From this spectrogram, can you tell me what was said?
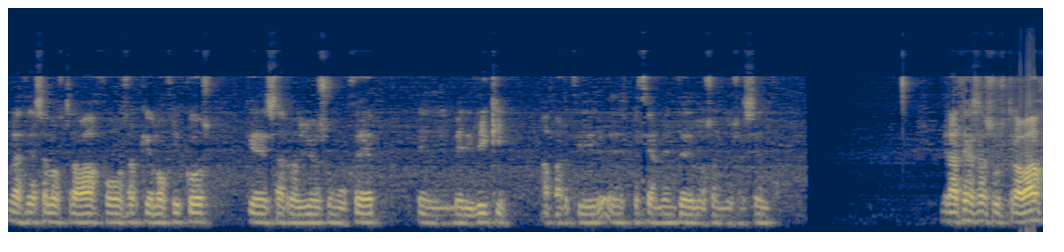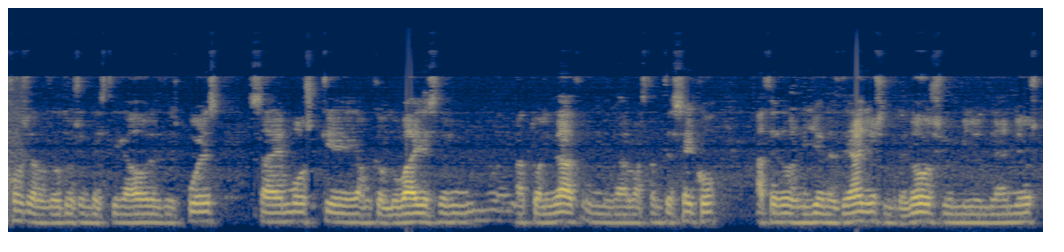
gracias a los trabajos arqueológicos que desarrolló su mujer Mary Leakey a partir especialmente de los años 60. Gracias a sus trabajos y a los de otros investigadores después, sabemos que, aunque Dubái es en la actualidad un lugar bastante seco, hace dos millones de años, entre dos y un millón de años,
